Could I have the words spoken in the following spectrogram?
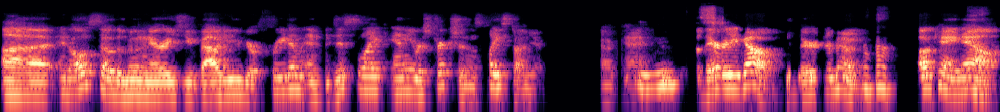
Uh, and also, the moon in Aries, you value your freedom and dislike any restrictions placed on you. Okay, Mhm. so there you go. There's your moon. Uh-huh. Okay, now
